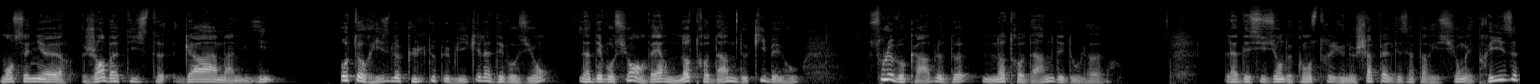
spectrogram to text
monseigneur Jean-Baptiste Gahamagni, autorise le culte public et la dévotion, la dévotion envers Notre-Dame de Kibéo, sous le vocable de Notre-Dame des douleurs. La décision de construire une chapelle des apparitions est prise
